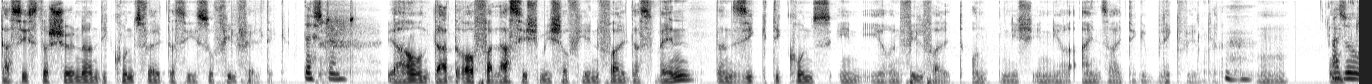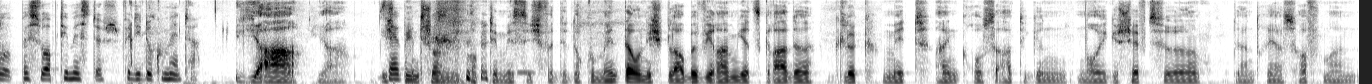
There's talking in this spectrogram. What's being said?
Das ist das Schöne an die Kunstwelt, dass sie ist so vielfältig. Das stimmt. Ja, und darauf verlasse ich mich auf jeden Fall, dass wenn, dann siegt die Kunst in ihren Vielfalt und nicht in ihre einseitige Blickwinkel. Mhm. Mhm. Also bist du optimistisch für die Dokumenta? Ja, ja. Sehr ich bin schon optimistisch für die Dokumenta und ich glaube, wir haben jetzt gerade Glück mit einem großartigen neuen Geschäftsführer, der Andreas Hoffmann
